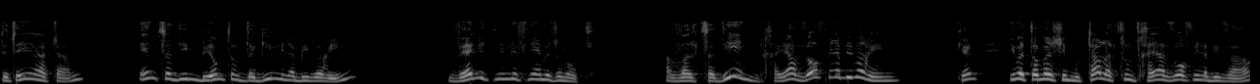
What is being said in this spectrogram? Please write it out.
דתינן התם, אין צדים ביום טוב דגים מן הביברין, ואין נותנים לפניהם מזונות. אבל צדין חייב ועוף מן הביברין, כן? אם אתה אומר שמותר לצוד חייב ועוף מן הביבר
